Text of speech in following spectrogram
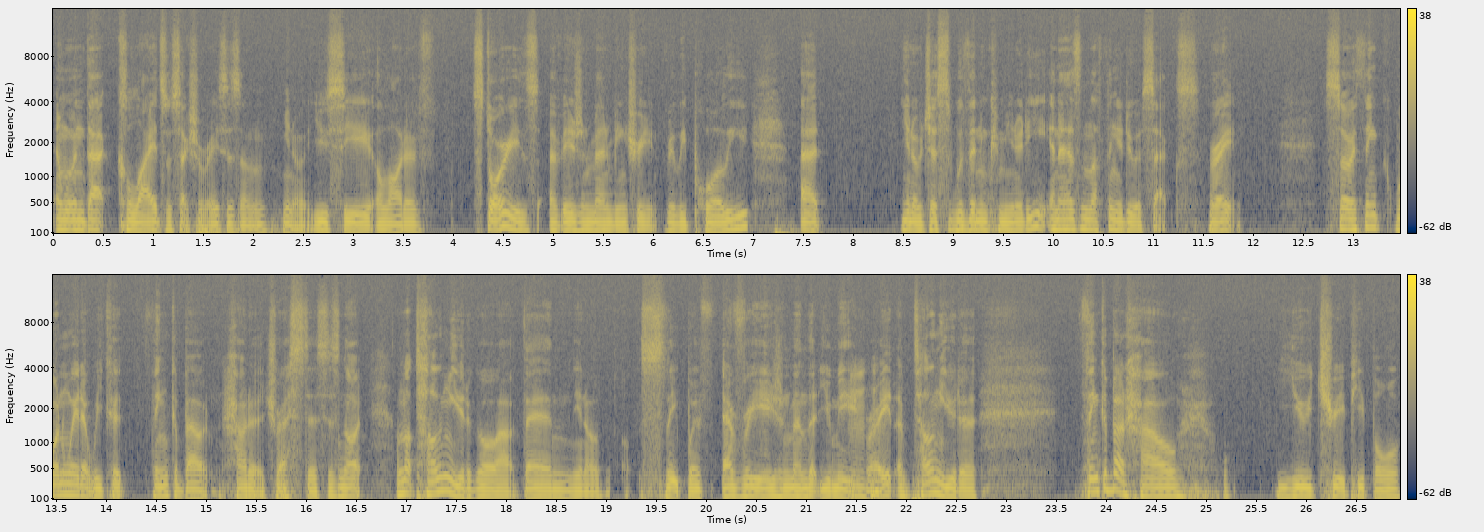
and when that collides with sexual racism you know you see a lot of stories of asian men being treated really poorly at you know just within community and it has nothing to do with sex right? So i think one way that we could think about how to address this is not i'm not telling you to go out there and you know sleep with every asian man that you meet Mhm. right i'm telling you to think about how you treat people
